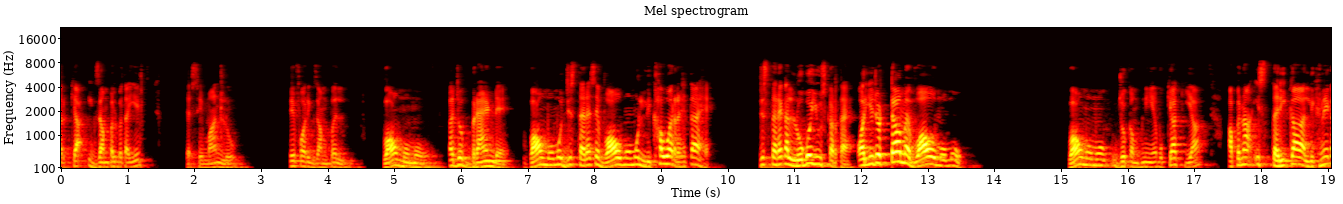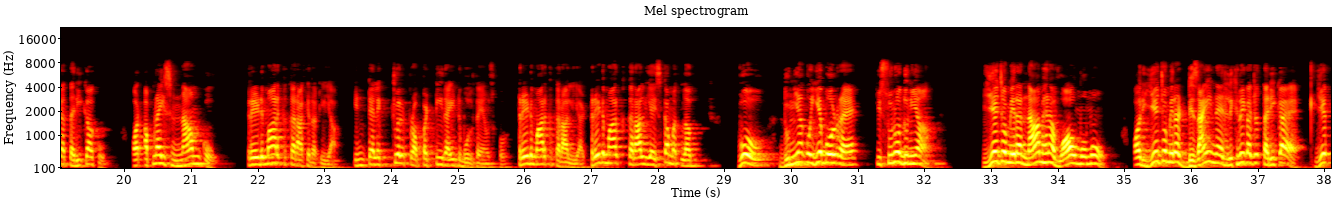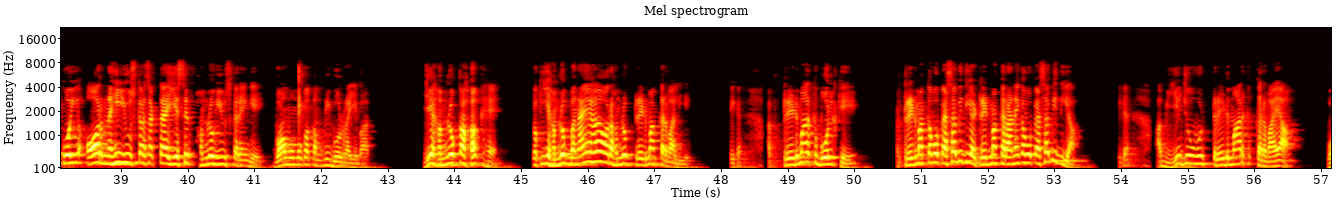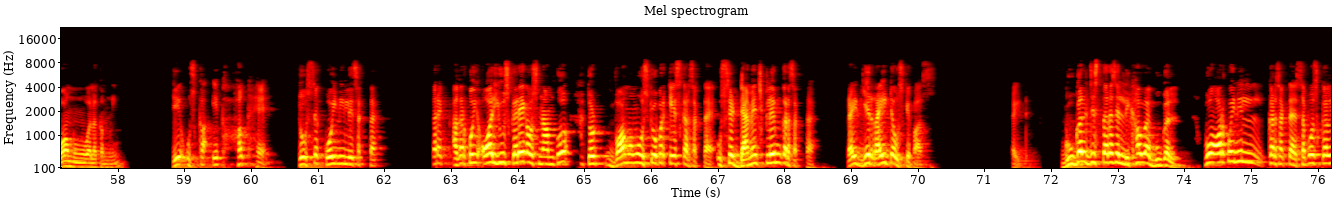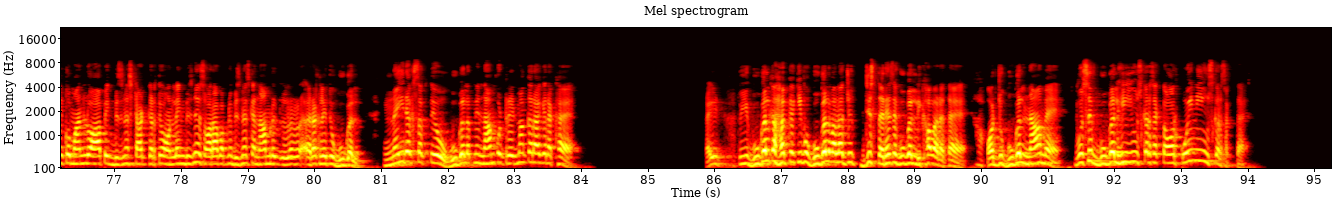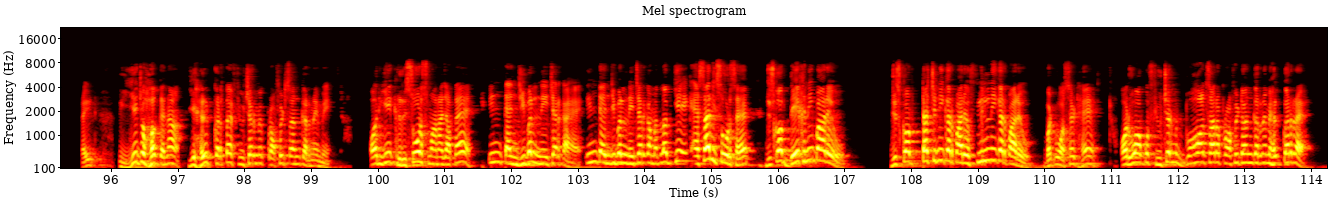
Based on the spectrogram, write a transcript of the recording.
सर क्या एग्ज़ाम्पल बताइए? जैसे मान लो से फॉर एग्ज़ाम्पल वाओ मोमो का जो ब्रांड है वाओ मोमो जिस तरह से वाओ मोमो लिखा हुआ रहता है, जिस तरह का लोगो यूज़ करता है, और ये जो टर्म है वाओ मोमो वाओ मोमो जो कंपनी है, वो क्या किया? अपना इस तरीका, लिखने का तरीका को और अपना इस नाम को ट्रेडमार्क करा के रख लिया। इंटेलेक्चुअल प्रॉपर्टी राइट बोलते हैं उसको। ट्रेडमार्क करा लिया। ट्रेडमार्क करा लिया, इसका मतलब वो दुनिया को ये बोल रहा है कि सुनो दुनिया ये जो मेरा नाम है ना, वाओ मोमो, और ये जो मेरा डिज़ाइन है, लिखने का जो तरीका है, ये कोई और नहीं यूज़ कर सकता है, ये सिर्फ़ हम लोग यूज़ करेंगे। वाओ मोमो का कंपनी बोल रहा है ये बात। ये हम लोग का हक है, क्योंकि तो ये हम लोग बनाए हैं और हम लोग ट्रेडमार्क करवा लिए। ठीक है? अब ट्रेडमार्क बोल के ट्रेडमार्क का वो पैसा भी दिया ट्रेडमार्क कराने का वो पैसा भी दिया। ठीक है? अब ये जो वो ट्रेडमार्क करवाया, वाओ मोमो वाला कंपनी, ये उसका एक हक है, जो उससे कोई नहीं ले सकता। है करेक्ट अगर कोई और यूज़ करेगा उस नाम को तो वॉ मोमो उसके ऊपर केस कर सकता है। उससे डैमेज क्लेम कर सकता है। राइट ये राइट है उसके पास। राइट गूगल जिस तरह से लिखा हुआ है गूगल वो और कोई नहीं कर सकता है। सपोज़ कल को मान लो आप एक बिज़नेस स्टार्ट करते हो ऑनलाइन बिज़नेस और आप अपने बिज़नेस का नाम रख लेते हो गूगल नहीं रख सकते हो। गूगल अपने नाम को ट्रेडमार्क करा के रखा है। राइट? तो ये गूगल का हक है कि वो गूगल वाला जो, जिस तरह से गूगल लिखा हुआ रहता है और जो गूगल नाम है, वो सिर्फ़ गूगल ही यूज़ कर सकता है और कोई नहीं यूज़ कर सकता है। राइट? तो ये जो हक है ना, ये हेल्प करता है फ्यूचर में प्रॉफिट अर्न करने में। और ये एक रिसोर्स माना जाता है, इनटेंजिबल नेचर का है। इनटेंजिबल नेचर का मतलब ये एक ऐसा रिसोर्स है, जिसको आप देख नहीं पा रहे हो, जिसको आप टच नहीं कर पा रहे हो, फील नहीं कर पा रहे हो, बट वो असेट है और वो आपको फ्यूचर में बहुत सारा प्रॉफिट अर्न करने में हेल्प कर रहा है।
